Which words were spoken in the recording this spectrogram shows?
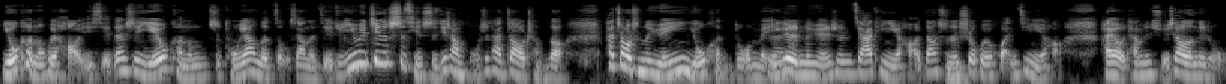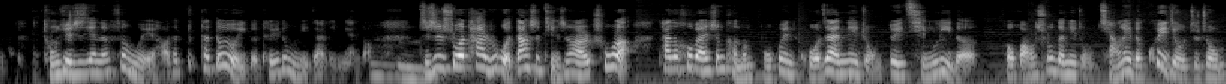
有可能会好一些，但是也有可能是同样的走向的结局，因为这个事情实际上不是他造成的，他造成的原因有很多，每一个人的原生家庭也好，当时的社会环境也好，还有他们学校的那种。同学之间的氛围也好，他他都有一个推动力在里面的，只是说他如果当时挺身而出了，他的后半生可能不会活在那种对情理的和皇叔的那种强烈的愧疚之中。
